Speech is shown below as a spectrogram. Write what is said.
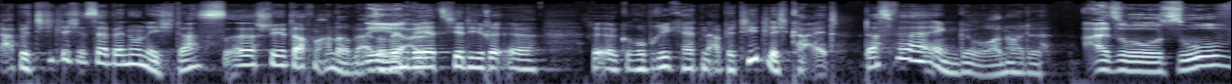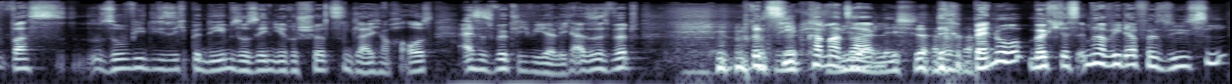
appetitlich ist der Benno nicht. Das äh, steht auf dem anderen Blatt. Also Nee, wenn wir äh, jetzt hier die äh, Rubrik hätten Appetitlichkeit, das wäre eng geworden heute. Also so was, so wie die sich benehmen, so sehen ihre Schürzen gleich auch aus. Es ist wirklich widerlich. Also es wird im Prinzip kann man sagen. Benno möchte es immer wieder versüßen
